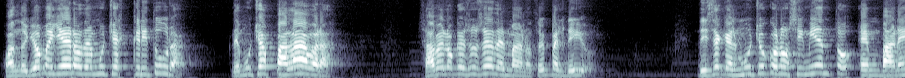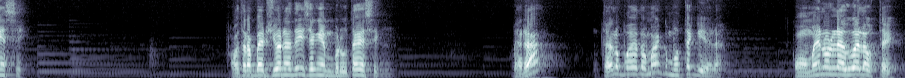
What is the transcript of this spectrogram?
Cuando yo me lleno de mucha escritura, de muchas palabras, ¿sabe lo que sucede, hermano? Estoy perdido. Dice que el mucho conocimiento envanece. Otras versiones dicen embrutecen. ¿Verdad? Usted lo puede tomar como usted quiera, como menos le duele a usted.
